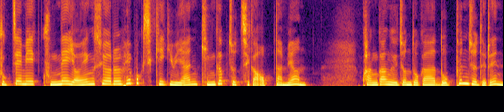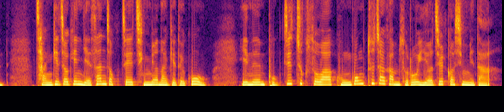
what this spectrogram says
국제 및 국내 여행 수요를 회복시키기 위한 긴급 조치가 없다면 관광 의존도가 높은 주들은 장기적인 예산 적재에 직면하게 되고 이는 복지 축소와 공공 투자 감소로 이어질 것입니다.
